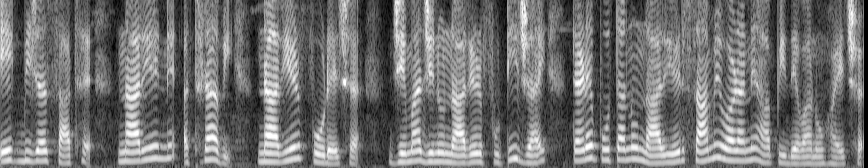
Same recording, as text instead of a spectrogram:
એકબીજા સાથે નારિયેળને અથડાવી નારિયેળ ફોડે છે. જેમાં જેનું નારિયેળ ફૂટી જાય, તેણે પોતાનું નારિયેળ સામેવાળાને આપી દેવાનું હોય છે.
